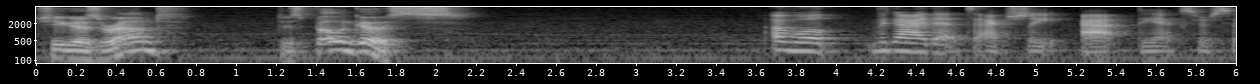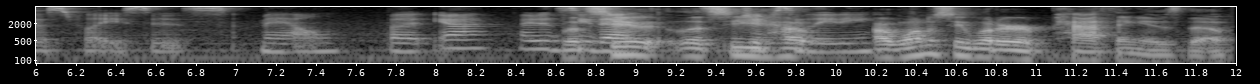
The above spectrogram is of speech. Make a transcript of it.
She goes around, dispelling ghosts. Oh well, the guy that's actually at the exorcist place is male. But yeah, I did Let's see see. that. let's see how. lady. I want to see what her pathing is, though,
